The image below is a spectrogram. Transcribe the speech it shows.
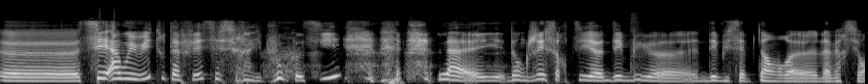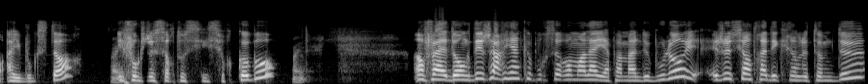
c'est ah oui oui tout à fait c'est sur iBook aussi Là, donc j'ai sorti début début septembre la version iBook Store il faut que je sorte aussi sur Kobo oui. Enfin, donc déjà rien que pour ce roman-là, il y a pas mal de boulot. Je suis en train d'écrire le tome 2.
